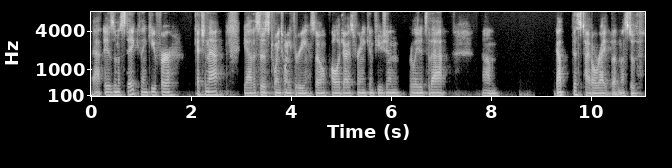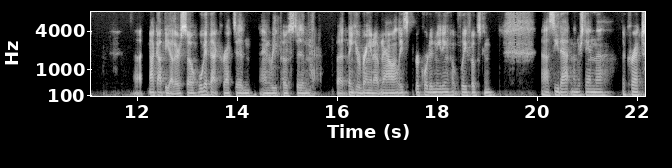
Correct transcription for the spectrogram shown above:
That is a mistake. Thank you for catching that. Yeah, this is 2023, so apologize for any confusion related to that. Um, got this title right, but must have uh, not got the other. So we'll get that corrected and reposted. But thank you for bringing it up now, at least recorded meeting. Hopefully folks can uh, see that and understand the, the correct,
